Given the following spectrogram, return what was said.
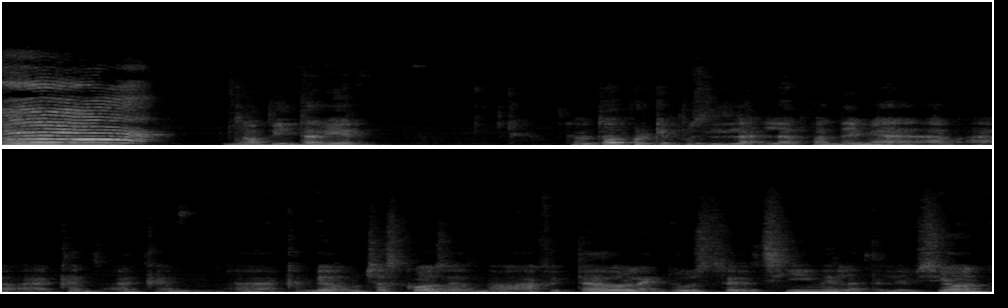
no, no, no pinta bien. Sobre todo porque pues, la, la pandemia ha, ha- ha ha cambiado muchas cosas, ¿no? Ha afectado la industria del cine, la televisión.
